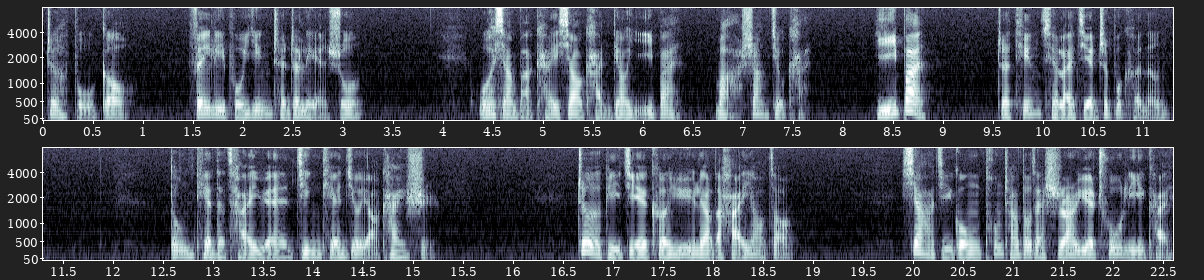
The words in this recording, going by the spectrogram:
这不够，菲利普阴沉着脸说：“我想把开销砍掉一半，马上就砍，一半。”这听起来简直不可能。冬天的裁员今天就要开始。这比杰克预料的还要早。夏季工通常都在十二月初离开，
